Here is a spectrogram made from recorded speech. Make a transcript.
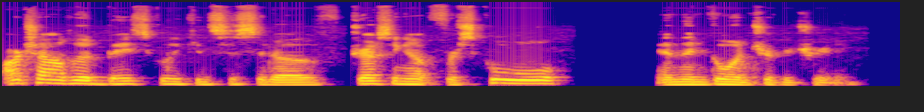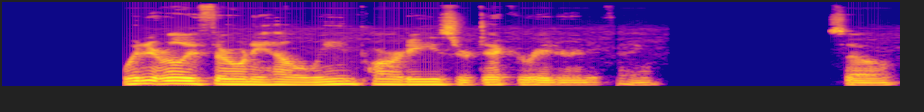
Our childhood basically consisted of dressing up for school and then going trick or treating. We didn't really throw any Halloween parties or decorate or anything. So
